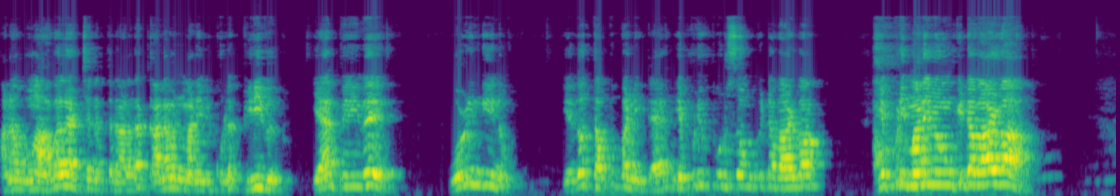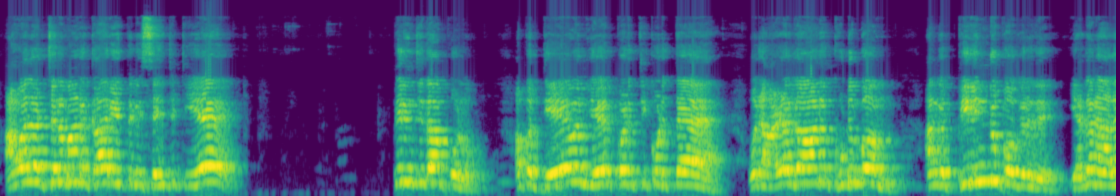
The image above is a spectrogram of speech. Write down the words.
ஆனா உன் அவலட்சணத்தினாலதான் கணவன் மனைவிக்குள்ள பிரிவு. ஏன் பிரிவு? ஒழுங்கினும். ஏதோ தப்பு பண்ணிட்ட எப்படி புருஷன் உங்ககிட்ட வாழ்வா? எப்படி மனைவி உங்ககிட்ட வாழ்வா? அவலட்சணமான காரியத்தை நீ செஞ்சிட்டியே? பிரிஞ்சுதான் போகணும் அப்ப தேவன் ஏற்படுத்தி கொடுத்த ஒரு அழகான குடும்பம் அங்க பிரிந்து போகிறது. எதனால?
